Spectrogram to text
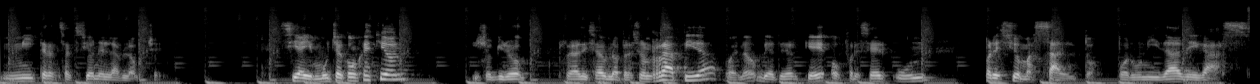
mi transacción en la blockchain. Si hay mucha congestión y yo quiero realizar una operación rápida, bueno, voy a tener que ofrecer un precio más alto por unidad de gas.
